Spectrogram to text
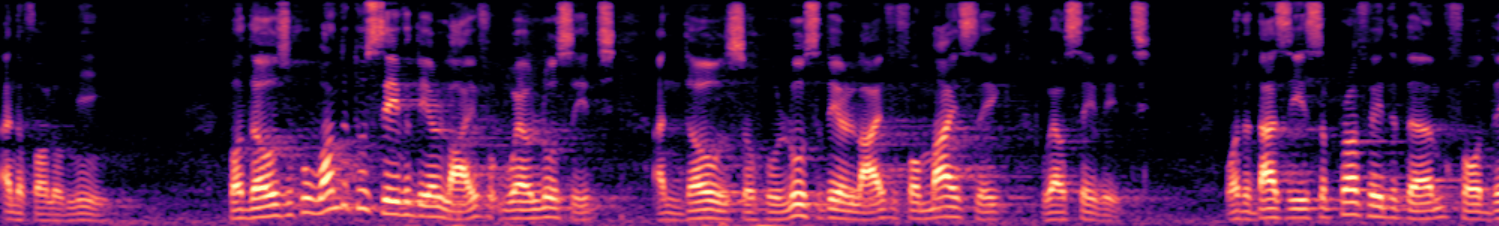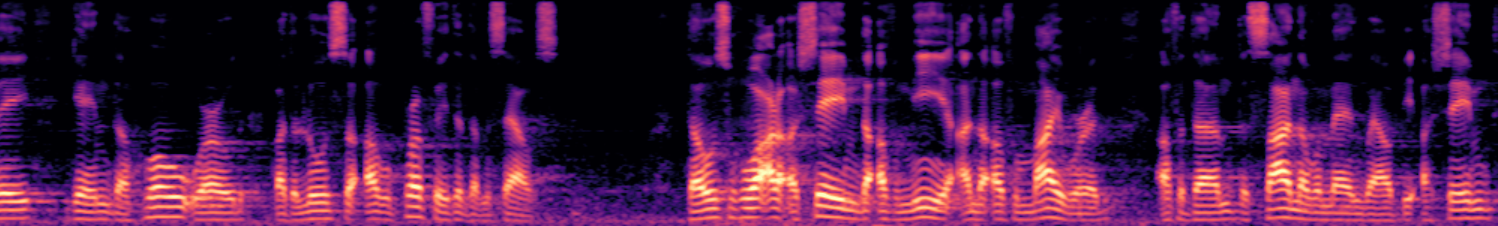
and follow me. For those who want to save their life will lose it, and those who lose their life for my sake will save it. What does it profit them? For they gain the whole world, but lose of profit themselves. Those who are ashamed of me and of my word, of them the Son of Man will be ashamed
